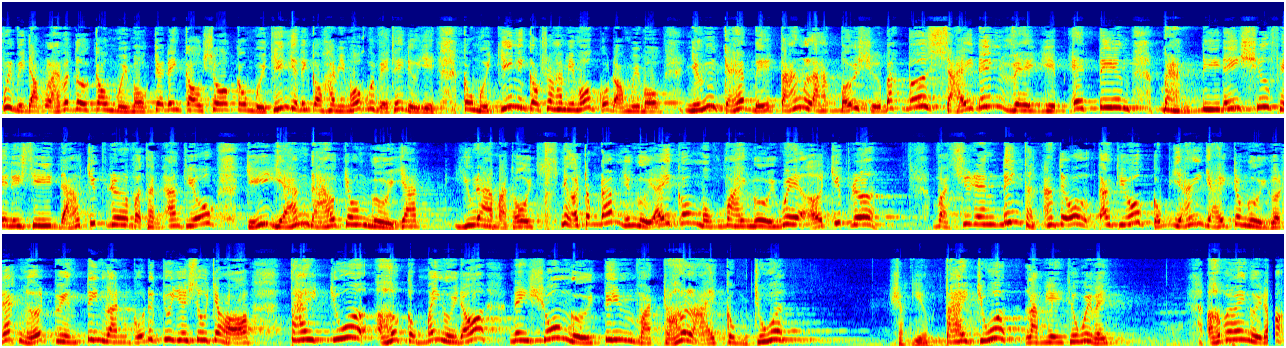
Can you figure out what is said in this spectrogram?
Quý vị đọc lại với tôi câu 11 cho đến câu số, câu 19 cho đến câu 21 quý vị thấy điều gì? Câu 19 đến câu số 21 của đoạn 11 Những kẻ bị tán lạc bởi sự bắt bớ xảy đến về dịp ê tiên Bàn đi đến xứ Phoenici đảo Chipre và thành Antioch, Chỉ giảng đạo cho người gia Juda mà thôi Nhưng ở trong đám những người ấy có một vài người quê ở Chipre và Syrian đến thành Antioch, Antioch cũng giảng dạy cho người gờ rác nữa truyền tin lành của Đức Chúa Giêsu cho họ. Tay Chúa ở cùng mấy người đó nên số người tin và trở lại cùng Chúa rất nhiều. Tay Chúa làm gì thưa quý vị? Ở với mấy người đó.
